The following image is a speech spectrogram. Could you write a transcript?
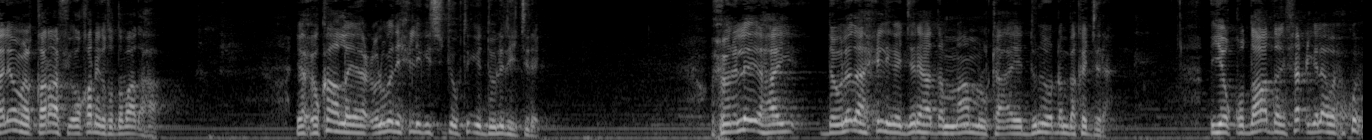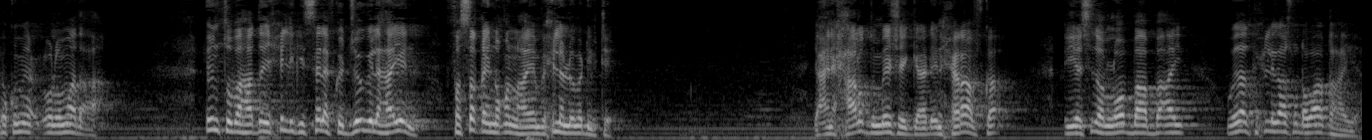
alimaam alqaraafi oo qarniga toddobaad ahaa yaa wuxuu ka hadlayaa culimmadii xilligiisi joogtay iyo dowladii jiray. Wuxuuna leeyahay dowladaha xilliga jiray hadda maamulka ee duniyado dhan ba ka jira. Iyo qudaada sharciga ilah wax ku xukumeen culummada ah. Intuba hadday xilligii salafka joogi lahaayeen fasaqay noqon lahaayeenba xillan looma dhiibteen. Yacni xaaladdu meeshay gaadhay inxiraafka iyo sida loo baaba'ay wadaadku xilligaasu dhawaaqahaya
